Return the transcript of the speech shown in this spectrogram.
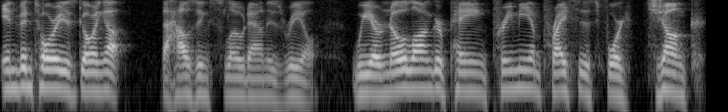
Inventory is going up. The housing slowdown is real. We are no longer paying premium prices for junk.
